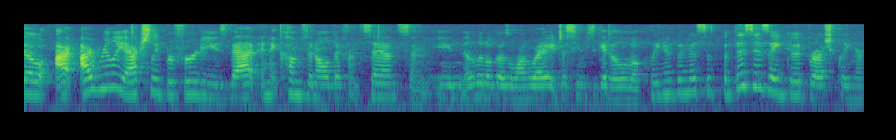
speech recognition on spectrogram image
so I, I really actually prefer to use that, and it comes in all different scents, and you a little goes a long way. It just seems to get a little cleaner than this is, but this is a good brush cleaner.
